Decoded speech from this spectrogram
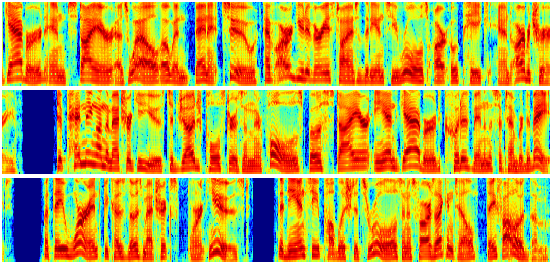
Gabbard and Steyer as well, oh, and Bennet too, have argued at various times that the DNC rules are opaque and arbitrary. Depending on the metric you use to judge pollsters and their polls, both Steyer and Gabbard could have been in the September debate. But they weren't because those metrics weren't used. The DNC published its rules, and as far as I can tell, they followed them.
